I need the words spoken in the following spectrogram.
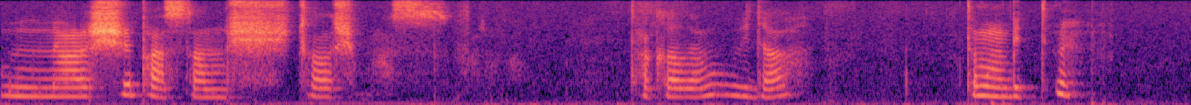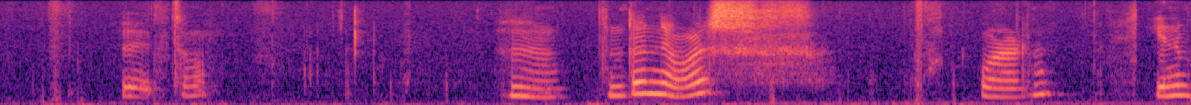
marşı paslanmış. Çalışmaz. Takalım bir daha. Tamam bitti mi? Evet tamam. Hmm, bunda ne var? Umarım. Yeni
